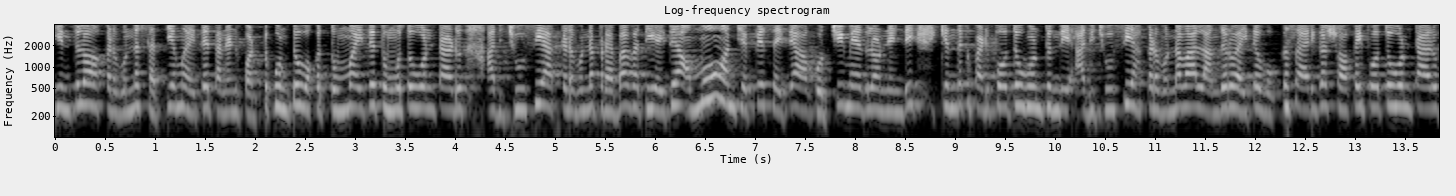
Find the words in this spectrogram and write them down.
ఇంతలో అక్కడ ఉన్న సత్యం అయితే తనని పట్టుకుంటూ ఒక తుమ్ము అయితే తుమ్ముతూ ఉంటాడు. అది చూసి అక్కడ ఉన్న ప్రభావతి అయితే అమ్మో అని చెప్పేసి అయితే ఆ కుర్చీ మీదలో నుండి కిందకి పడిపోతూ ఉంటుంది. అది చూసి అక్కడ ఉన్న వాళ్ళందరూ అయితే ఒక్కసారిగా షాక్ అయిపోతూ ఉంటారు.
